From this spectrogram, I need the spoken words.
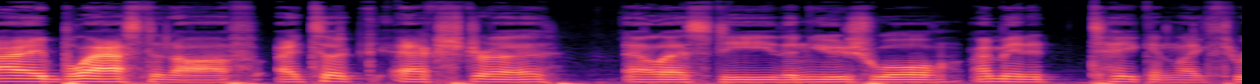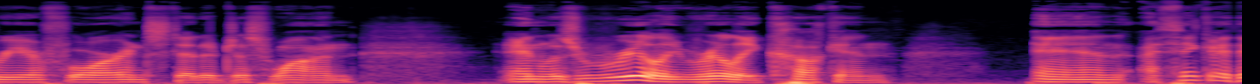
I blasted off. I took extra LSD than usual. I made it taken like three or four instead of just one, and was really, really cooking. And I think I,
